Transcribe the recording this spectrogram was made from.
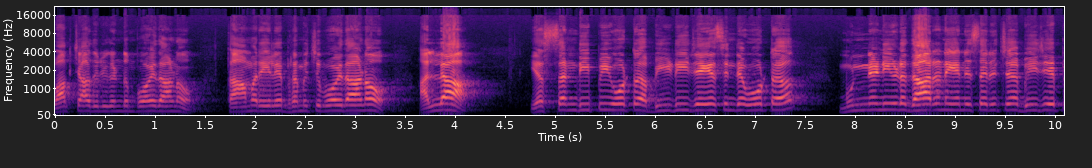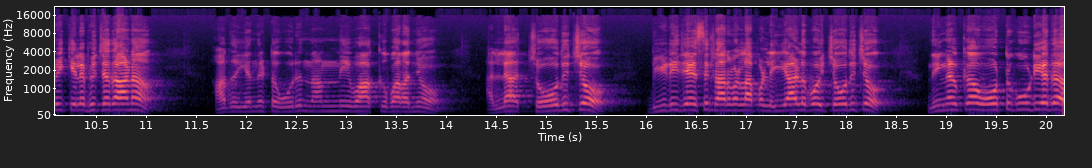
വാക്ചാതുരി കണ്ടും പോയതാണോ? താമരയിലെ ഭ്രമിച്ചു പോയതാണോ? അല്ല. S N D P vote B D J എസിന്റെ വോട്ട് മുന്നണിയുടെ ധാരണയനുസരിച്ച് ബി ജെ പിക്ക് ലഭിച്ചതാണ്. അത് എന്നിട്ട് ഒരു നന്ദി വാക്ക് പറഞ്ഞോ? അല്ല ചോദിച്ചോ? ബി ഡി ജെ എസിൽ സർവള്ളാപ്പള്ളി ഇയാൾ പോയി ചോദിച്ചോ? നിങ്ങൾക്ക് വോട്ട് കൂടിയത്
